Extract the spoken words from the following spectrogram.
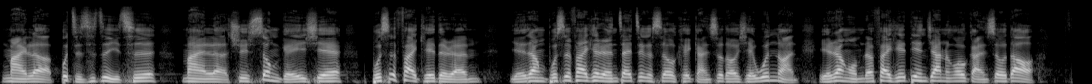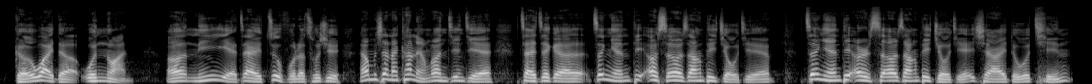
买了不只是自己吃，买了去送给一些不是 5K 的人。也让不是 5K 人在这个时候可以感受到一些温暖，也让我们的 5K 店家能够感受到格外的温暖，而你也在祝福了出去。来，我们先来看两段经节，在这个箴言第二十二章第九节，箴言第二十二章第九节，一起来读，请。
